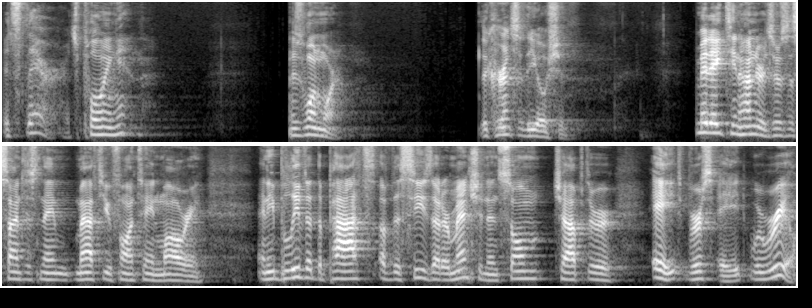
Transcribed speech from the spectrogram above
It's there, it's pulling in. There's one more the currents of the ocean. Mid 1800s, there was a scientist named Matthew Fontaine Maury, and he believed that the paths of the seas that are mentioned in Psalm chapter 8, verse 8, were real.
